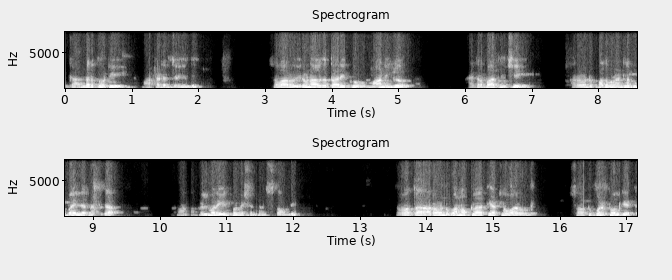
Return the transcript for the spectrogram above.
ఇంకా అందరితోటి మాట్లాడడం జరిగింది. సో వారు ఇరవై నాలుగో తారీఖు మార్నింగ్ హైదరాబాద్ నుంచి అరౌండ్ పదకొండు గంటలకు బయలుదేరినట్టుగా మాకు ప్రిలిమరీ ఇన్ఫర్మేషన్ తెలుస్తూ ఉంది తర్వాత అరౌండ్ వన్ ఓ క్లాక్ అట్లా వారు సౌటుపల్ టోల్ గేట్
